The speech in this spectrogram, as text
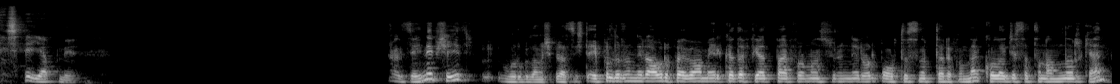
Şey yapmıyor. Zeynep şeyi vurgulamış biraz. İşte Apple ürünleri Avrupa ve Amerika'da fiyat performans ürünleri olup orta sınıf tarafından kolayca satın alınırken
